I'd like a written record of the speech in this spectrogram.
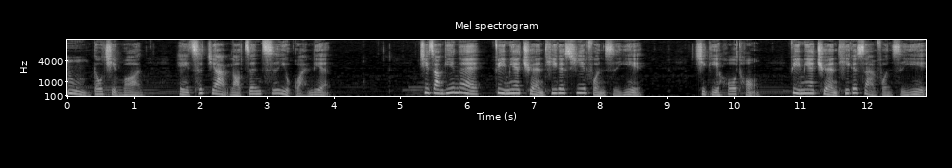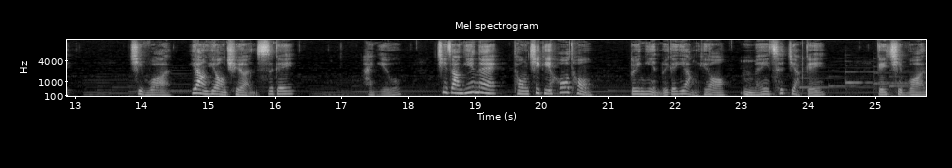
五到七万系直接老政治有关联。七十亿内毁灭全体的四分之一，七个合同毁灭全体的三分之一，七万影响全世界，还有七十亿内。同七个合同对人类的影响唔系直接的，佢七万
